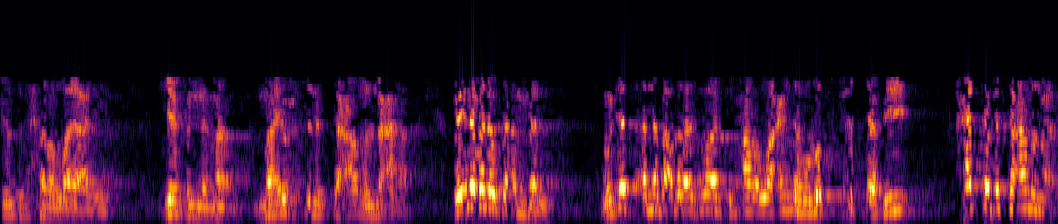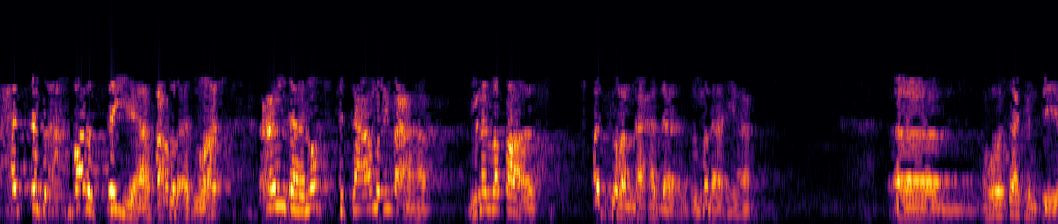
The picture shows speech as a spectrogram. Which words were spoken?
شوف سبحان الله يعني كيف إنه ما, ما يحسن التعامل معها. بينما لو تأمل وجدت أن بعض الأزواج سبحان الله عنده لطف حتى في حتى في التعامل مع حتى في الأخبار السيئة بعض الأزواج عنده لطف في التعامل معها. من اللطائف أذكر أن أحد زملائنا هو ساكن في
